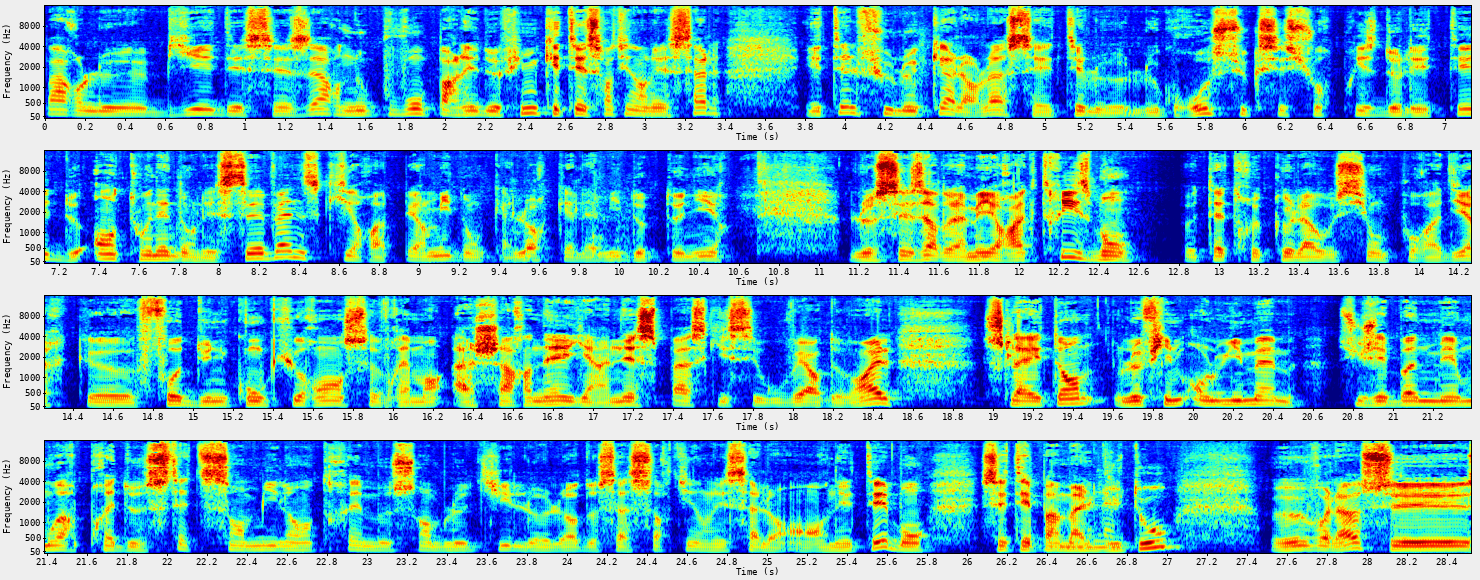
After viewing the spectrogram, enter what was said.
par le biais des Césars, nous pouvons parler de films qui étaient sortis dans les salles et tel fut le cas. Alors là, ça a été le, gros succès surprise de l'été de Antoinette dans les Sevens qui aura permis donc alors qu'elle a mis d'obtenir le César de la meilleure actrice. Bon, Peut-être que là aussi, on pourra dire que, faute d'une concurrence vraiment acharnée, il y a un espace qui s'est ouvert devant elle. Cela étant, le film en lui-même, si j'ai bonne mémoire, près de 700 000 entrées, me semble-t-il, lors de sa sortie dans les salles en, été. Bon, c'était pas mal du tout. Euh, voilà, c'est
